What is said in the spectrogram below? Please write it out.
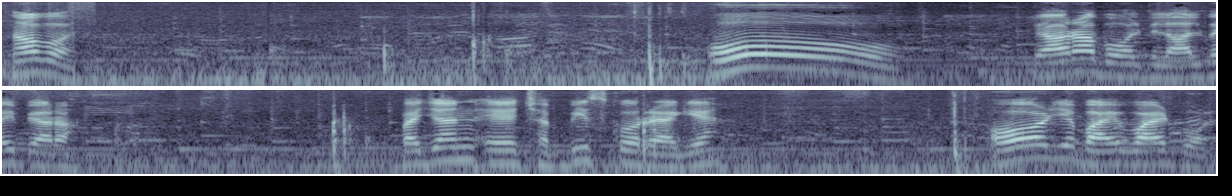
नो बॉल ओ, प्यारा बॉल बिलाल भाई, प्यारा। भाईजान छब्बीस स्कोर रह गया। और ये bye wide ball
